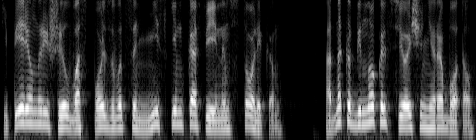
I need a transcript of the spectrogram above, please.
Теперь он решил воспользоваться низким кофейным столиком. Однако бинокль все еще не работал.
